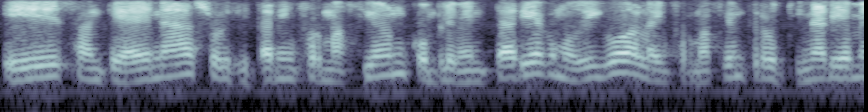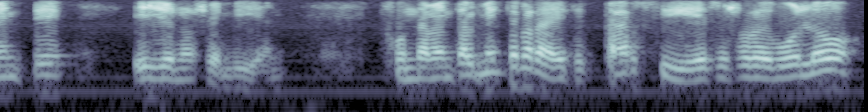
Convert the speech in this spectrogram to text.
es ante AENA solicitar información complementaria, como digo, a la información que rutinariamente ellos nos envían. Fundamentalmente para detectar si ese sobrevuelo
